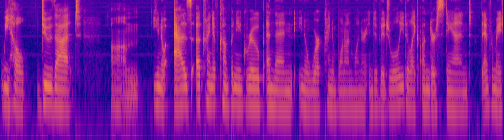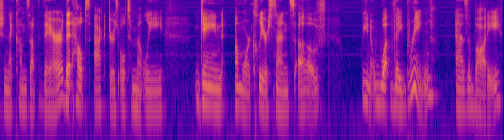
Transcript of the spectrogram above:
we help do that, um, you know, as a kind of company group and then, you know, work kind of one on one or individually to like understand the information that comes up there that helps actors ultimately gain a more clear sense of you know what they bring as a body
